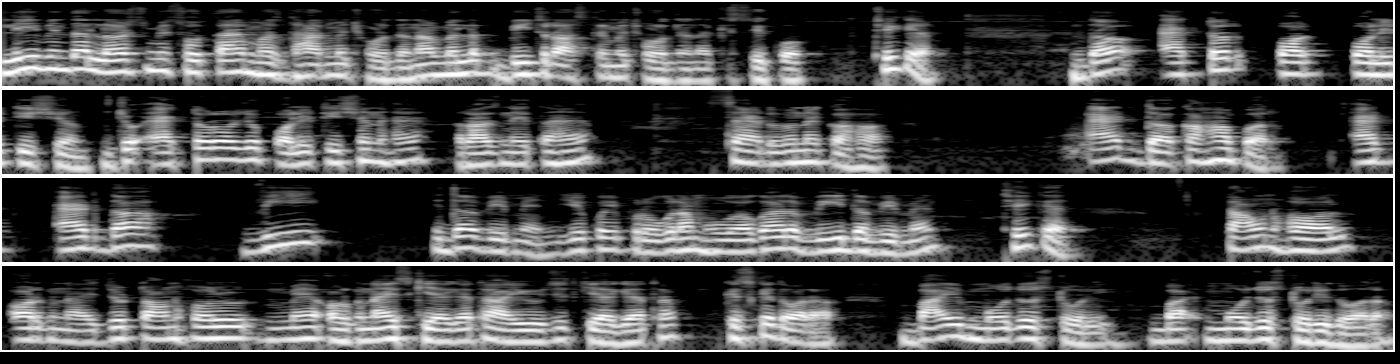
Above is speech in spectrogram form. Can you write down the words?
leave in the lurch means होता है मझधार में छोड़ देना मतलब बीच रास्ते में छोड़ देना किसी को, ठीक है। The actor politician. जो एक्टर और जो पॉलिटिशियन है, राजनेता हैं सैड उन्होंने कहा एट द कहाँ पर? At at the we the women ये कोई प्रोग्राम हुआ होगा वी द वीमेन ठीक है? टाउन हॉल ऑर्गेनाइज जो टाउन हॉल में ऑर्गेनाइज किया गया था, आयोजित किया गया था, किसके द्वारा? By Mojo Story by Mojo Story द्वारा।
